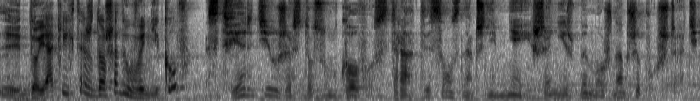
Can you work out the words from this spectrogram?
Y, Do jakich też doszedł wyników? Stwierdził, że stosunkowo straty są znacznie mniejsze niż by można przypuszczać.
